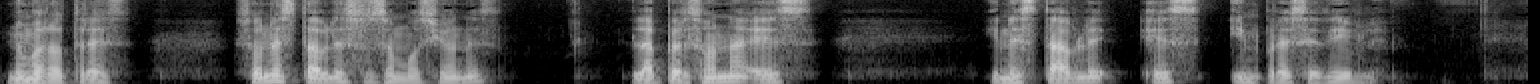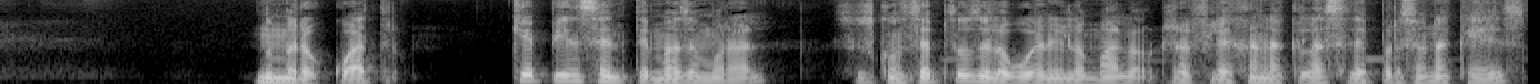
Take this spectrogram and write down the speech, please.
Número 3. ¿Son estables sus emociones? La persona es inestable, es imprecedible. Número 4. ¿Qué piensa en temas de moral? ¿Sus conceptos de lo bueno y lo malo reflejan la clase de persona que es?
